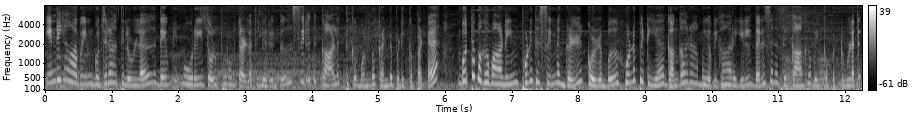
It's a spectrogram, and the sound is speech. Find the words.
இந்தியாவின் குஜராத்தில் உள்ள தெவ்னிமோரி தொல்பொருள் தளத்திலிருந்து சிறிது காலத்துக்கு முன்பு கண்டுபிடிக்கப்பட்ட புத்த பகவானின் புனித சின்னங்கள் கொழும்பு குணப்பிட்டிய கங்காராமய விகாரையில் தரிசனத்துக்காக வைக்கப்பட்டுள்ளது.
